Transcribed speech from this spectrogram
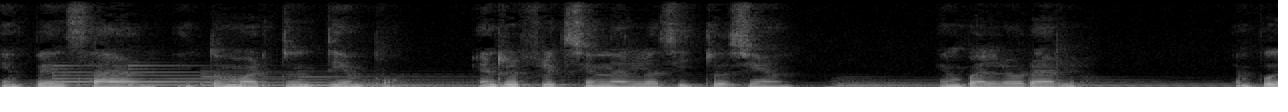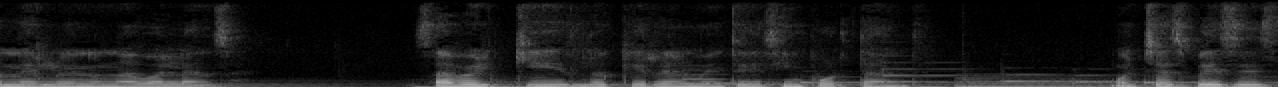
en pensar, en tomarte un tiempo, en reflexionar la situación, en valorarlo, en ponerlo en una balanza, saber qué es lo que realmente es importante. Muchas veces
